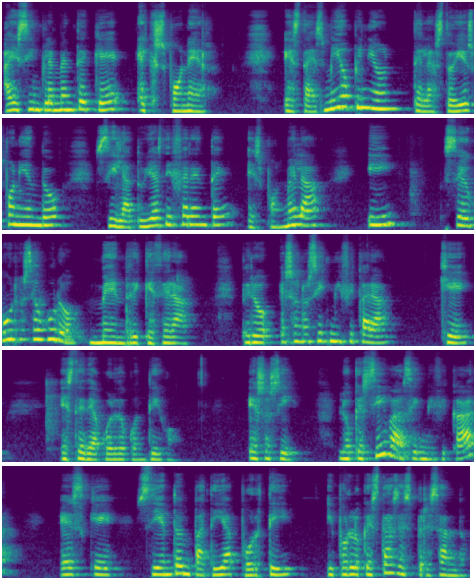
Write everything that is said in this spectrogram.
Hay simplemente que exponer. Esta es mi opinión, te la estoy exponiendo, si la tuya es diferente, expónmela y seguro, seguro me enriquecerá. Pero eso no significará que esté de acuerdo contigo. Eso sí, lo que sí va a significar es que siento empatía por ti y por lo que estás expresando.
